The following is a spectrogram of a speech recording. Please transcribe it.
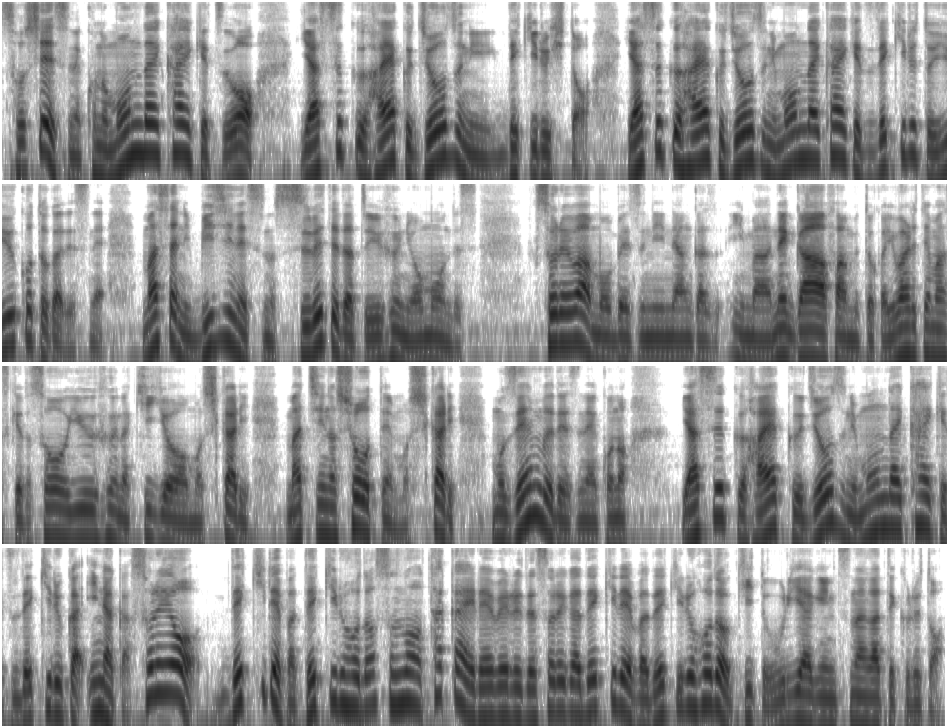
そしてですね、この問題解決を安く早く上手にできる人、安く早く上手に問題解決できるということがですね、まさにビジネスの全てだというふうに思うんです。それはもう別になんか今ね、 GAFAM とか言われてますけど、そういう風な企業もしっかり、街の商店もしっかり、もう全部ですね、この安く早く上手に問題解決できるか否か、それをできればできるほど、その高いレベルでそれができればできるほど、きっと売り上げにつながってくると。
